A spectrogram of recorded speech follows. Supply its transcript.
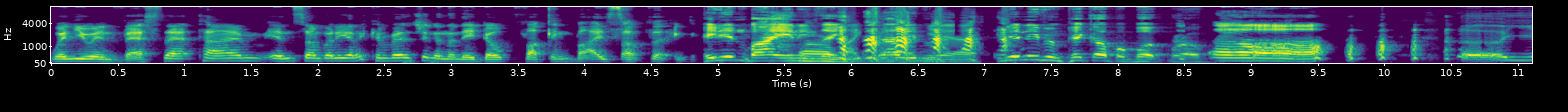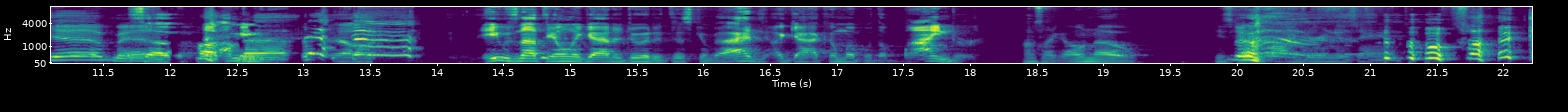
Is when you invest that time in somebody at a convention and then they don't fucking buy something. He didn't buy anything. Oh my he, did not God, even, yeah. he didn't even pick up a book, bro. Oh, Oh yeah, man. So fuck I mean, that. uh, he was not the only guy to do it at this convention. I had a guy come up with a binder. I was like, oh no, he's got a binder in his hand. oh fuck.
